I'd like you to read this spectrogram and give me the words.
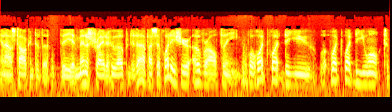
and I was talking to the the administrator who opened it up. I said, "What is your overall theme? Well, what what do you what what do you want to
